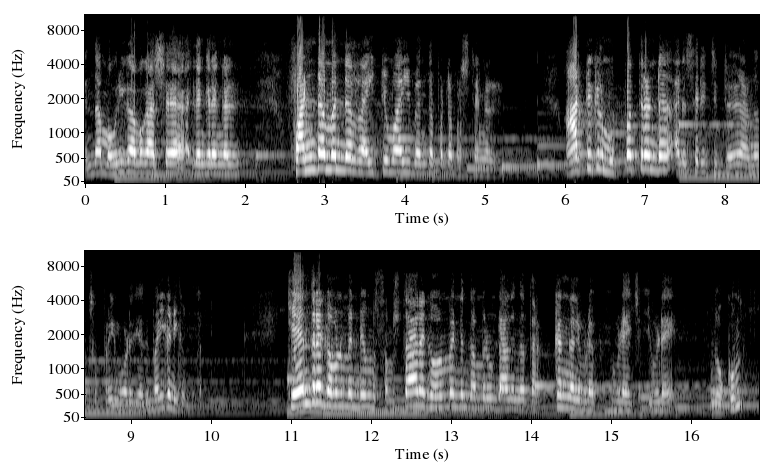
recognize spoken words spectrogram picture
എന്താ മൗലിക അവകാശ ലംഘനങ്ങൾ? ഫണ്ടമെന്റൽ റൈറ്റുമായി ബന്ധപ്പെട്ട പ്രശ്നങ്ങൾ. ആർട്ടിക്കിൾ മുപ്പത്തിരണ്ട് അനുസരിച്ചിട്ട് ആണ് സുപ്രീം കോടതി അത് പരിഗണിക്കുന്നത്. കേന്ദ്ര ഗവൺമെന്റും സംസ്ഥാന ഗവൺമെന്റും തമ്മിലുണ്ടാകുന്ന തർക്കങ്ങൾ ഇവിടെ ഇവിടെ ഇവിടെ നോക്കും.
